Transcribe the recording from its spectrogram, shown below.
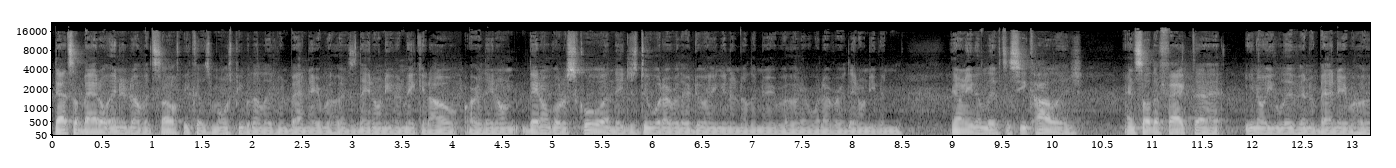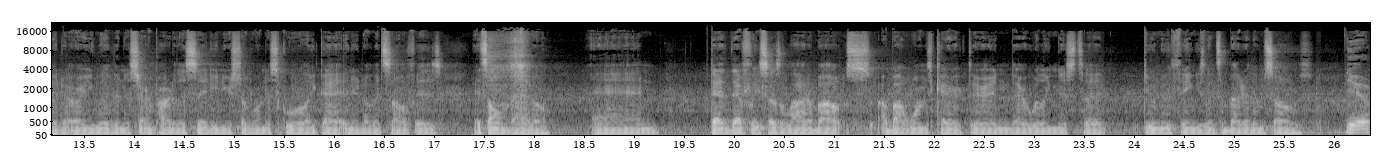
that's a battle in and of itself because most people that live in bad neighborhoods they don't even make it out or they don't they don't go to school and they just do whatever they're doing in another neighborhood or whatever. They don't even they don't even live to see college and so the fact that you know you live in a bad neighborhood or you live in a certain part of the city and you're still going to school like that in and of itself is its own battle, and that definitely says a lot about about one's character and their willingness to do new things and to better themselves. Yeah.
